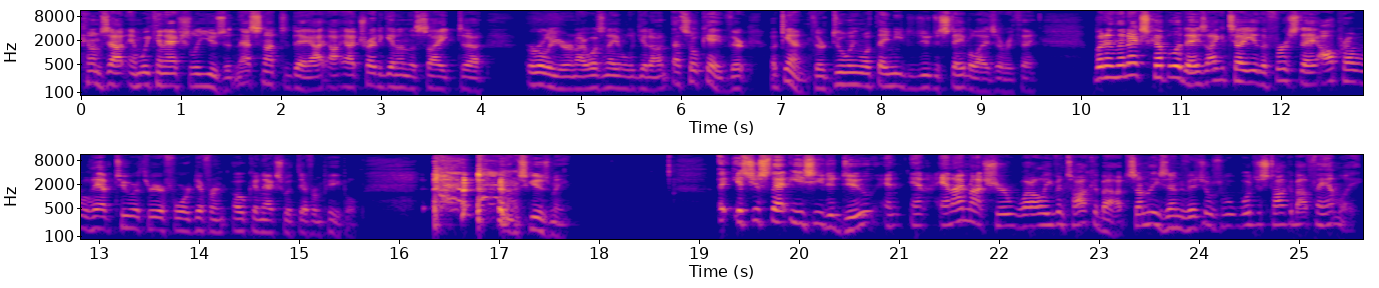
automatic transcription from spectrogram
comes out and we can actually use it. And that's not today. I, I, I tried to get on the site uh, earlier and I wasn't able to get on. That's okay. They're again, they're doing what they need to do to stabilize everything. But in the next couple of days, I can tell you the first day I'll probably have two or three or four different OConnects with different people. Excuse me. It's just that easy to do, and, and, and I'm not sure what I'll even talk about. Some of these individuals will we'll just talk about family.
